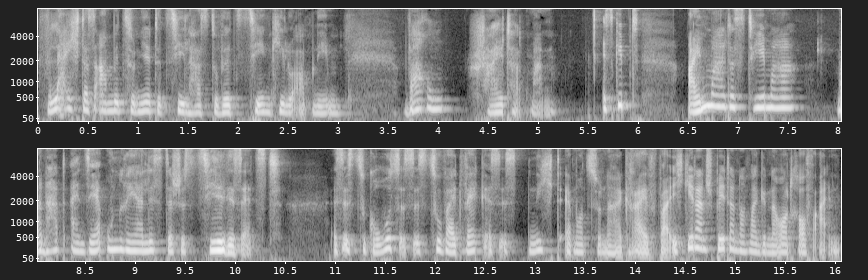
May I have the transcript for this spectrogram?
vielleicht das ambitionierte Ziel hast, du willst 10 Kilo abnehmen. Warum scheitert man? Es gibt einmal das Thema, man hat ein sehr unrealistisches Ziel gesetzt. Es ist zu groß, es ist zu weit weg, es ist nicht emotional greifbar. Ich gehe dann später nochmal genauer drauf ein.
